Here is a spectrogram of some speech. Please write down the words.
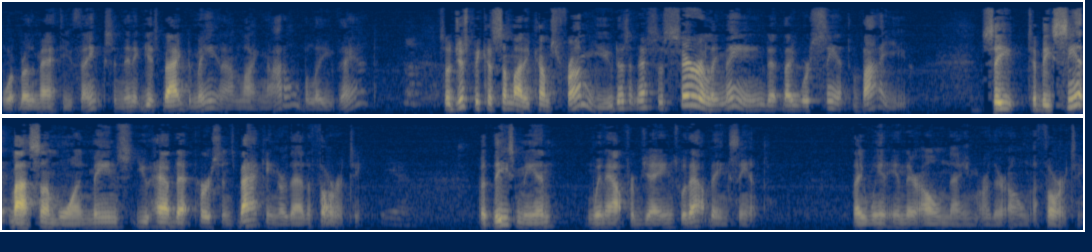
what Brother Matthew thinks. And then it gets back to me, and I'm like, no, I don't believe that. So just because somebody comes from you doesn't necessarily mean that they were sent by you. See, to be sent by someone means you have that person's backing or that authority. But these men went out from James without being sent. They went in their own name or their own authority.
